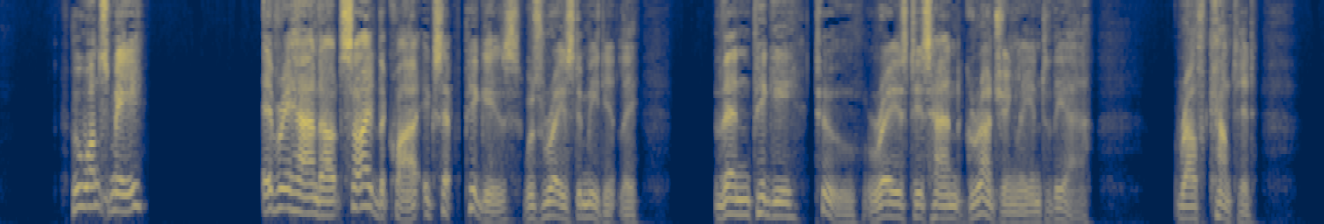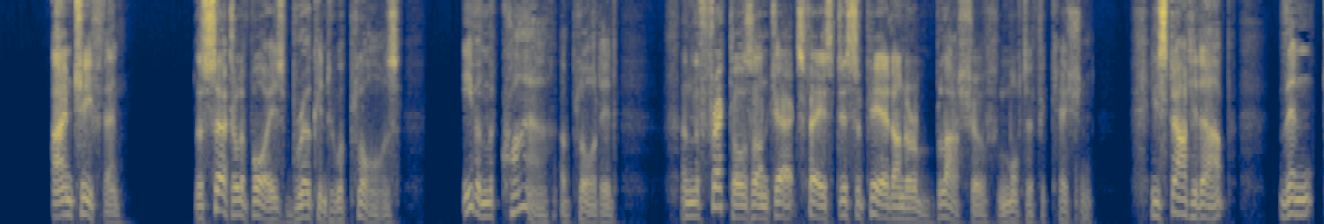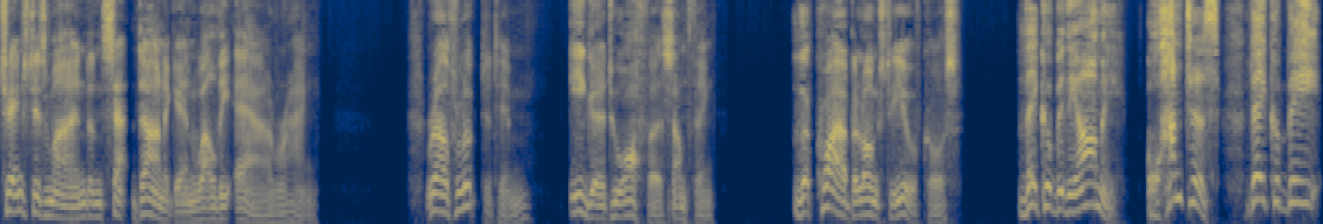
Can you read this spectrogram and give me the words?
Who wants me? Every hand outside the choir, except Piggy's, was raised immediately. Then Piggy, too, raised his hand grudgingly into the air. Ralph counted. I'm chief, then. The circle of boys broke into applause. Even the choir applauded. and the freckles on Jack's face disappeared under a blush of mortification. He started up, then changed his mind and sat down again while the air rang. Ralph looked at him, eager to offer something. The choir belongs to you, of course. They could be the army, or hunters. They could be...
